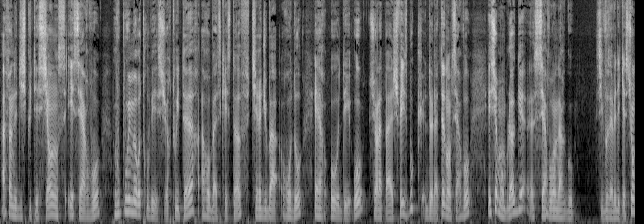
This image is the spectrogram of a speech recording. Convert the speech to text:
afin de discuter science et cerveau, vous pouvez me retrouver sur Twitter, Christophe-Rodo, R-O-D-O, sur la page Facebook de La tête dans le cerveau, et sur mon blog Cerveau en argot. Si vous avez des questions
